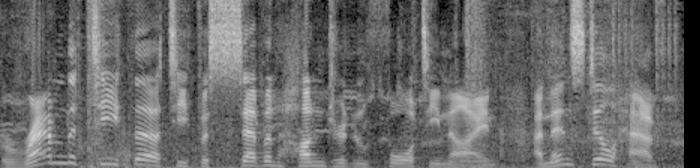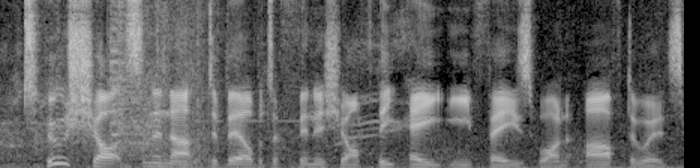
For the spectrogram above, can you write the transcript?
ram the T-30 for 749, and then still have two shots and enough to be able to finish off the AE Phase 1 afterwards.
